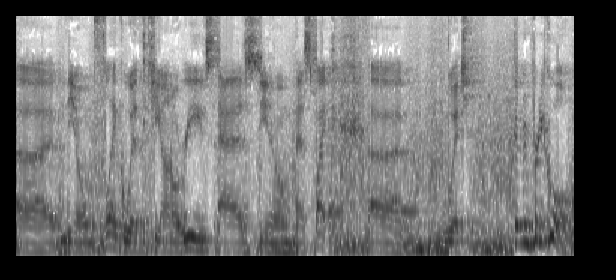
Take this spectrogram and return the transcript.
uh, you know, flick with Keanu Reeves as you know as Spike, uh, which could have been pretty cool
